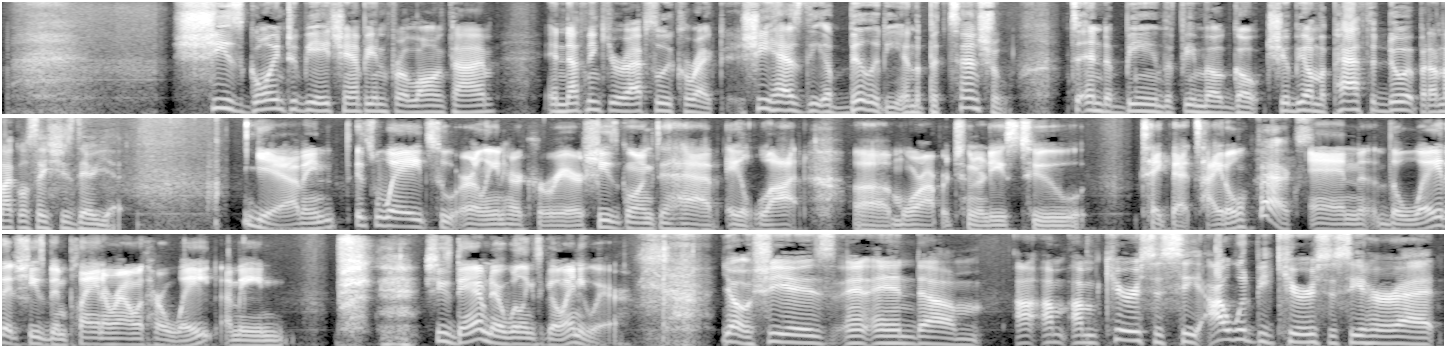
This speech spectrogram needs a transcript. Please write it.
she's going to be a champion for a long time. And I think you're absolutely correct. She has the ability and the potential to end up being the female GOAT. She'll be on the path to do it, but I'm not going to say she's there yet. Yeah, I mean, it's way too early in her career. She's going to have a lot uh, more opportunities to take that title. Facts. And the way that she's been playing around with her weight, I mean, she's damn near willing to go anywhere. Yo, she is, and, and um, I, I'm I'm curious to see. I would be curious to see her at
